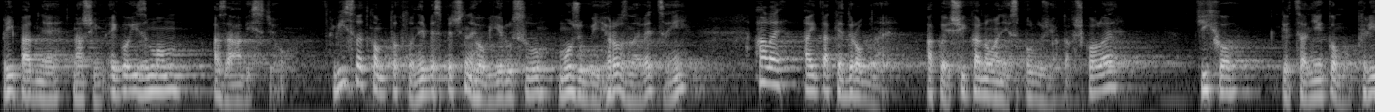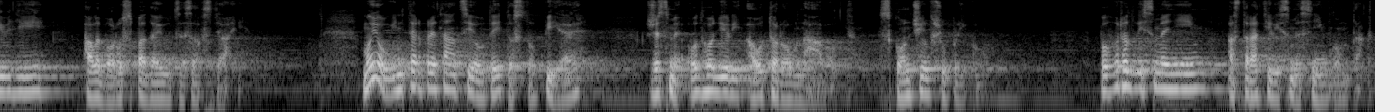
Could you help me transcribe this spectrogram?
Prípadne našim egoizmom a závisťou. Výsledkom tohto nebezpečného vírusu môžu byť hrozné veci, ale aj také drobné, ako je šikanovanie spolužiaka v škole, ticho, keď sa niekomu krivdí, alebo rozpadajúce sa vzťahy. Mojou interpretáciou tejto stopy je, že sme odhodili autorov návod. Skončil v šuplíku. Pohrdli sme ním a stratili sme s ním kontakt.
